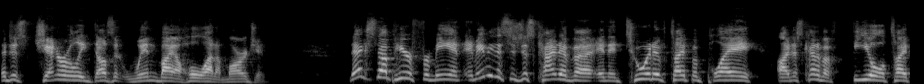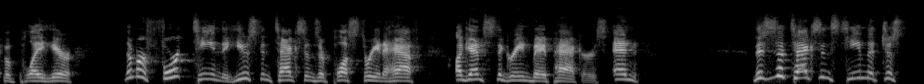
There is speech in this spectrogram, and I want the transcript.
that just generally doesn't win by a whole lot of margin. Next up here for me, and, and maybe this is just kind of a, an intuitive type of play, uh, just kind of a feel type of play here. Number 14, the Houston Texans are plus three and a half against the Green Bay Packers. And this is a Texans team that just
